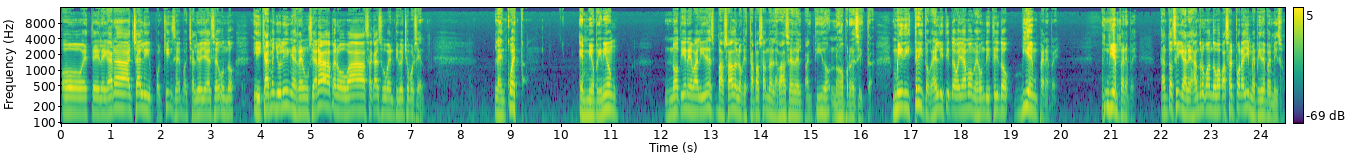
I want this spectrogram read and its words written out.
o este le gana a Charlie por 15, pues Charlie va a llegar el segundo y Carmen Yulín renunciará, pero va a sacar su 28%. La encuesta, en mi opinión, no tiene validez basado en lo que está pasando en la base del partido no progresista. Mi distrito, que es el distrito de Bayamón, es un distrito bien PNP. Bien PNP. Tanto así que Alejandro cuando va a pasar por allí me pide permiso.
